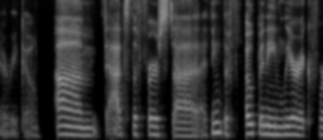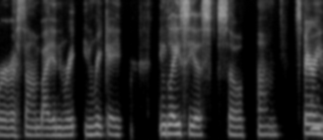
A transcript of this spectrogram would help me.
There we go. Um that's the first uh I think the opening lyric for a song by Enrique, Enrique Iglesias. So um it's very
